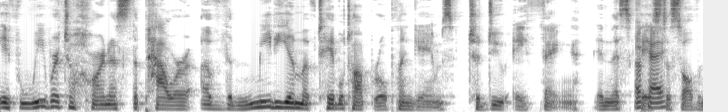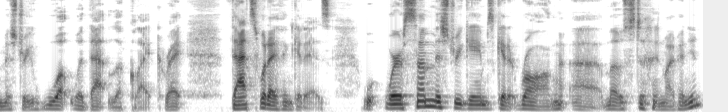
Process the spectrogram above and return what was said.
if we were to harness the power of the medium of tabletop role playing games to do a thing, in this case okay. to solve a mystery, what would that look like, right? That's what I think it is. Where some mystery games get it wrong, uh, most, in my opinion,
